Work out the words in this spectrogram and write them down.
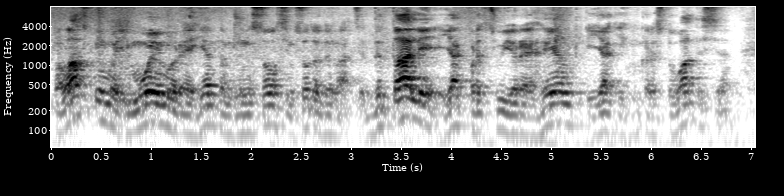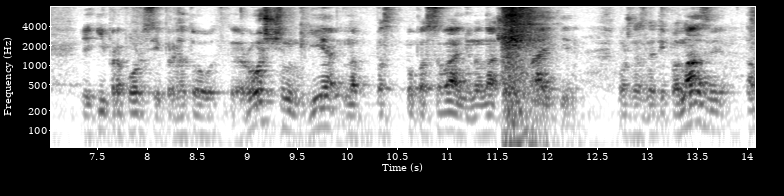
споласкуємо і моємо реагентом Genesol 711. Деталі, як працює реагент і як їх користуватися, в якій пропорції приготувати розчин, є на, по посиланню на нашому сайті. Можна знайти по назві, там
